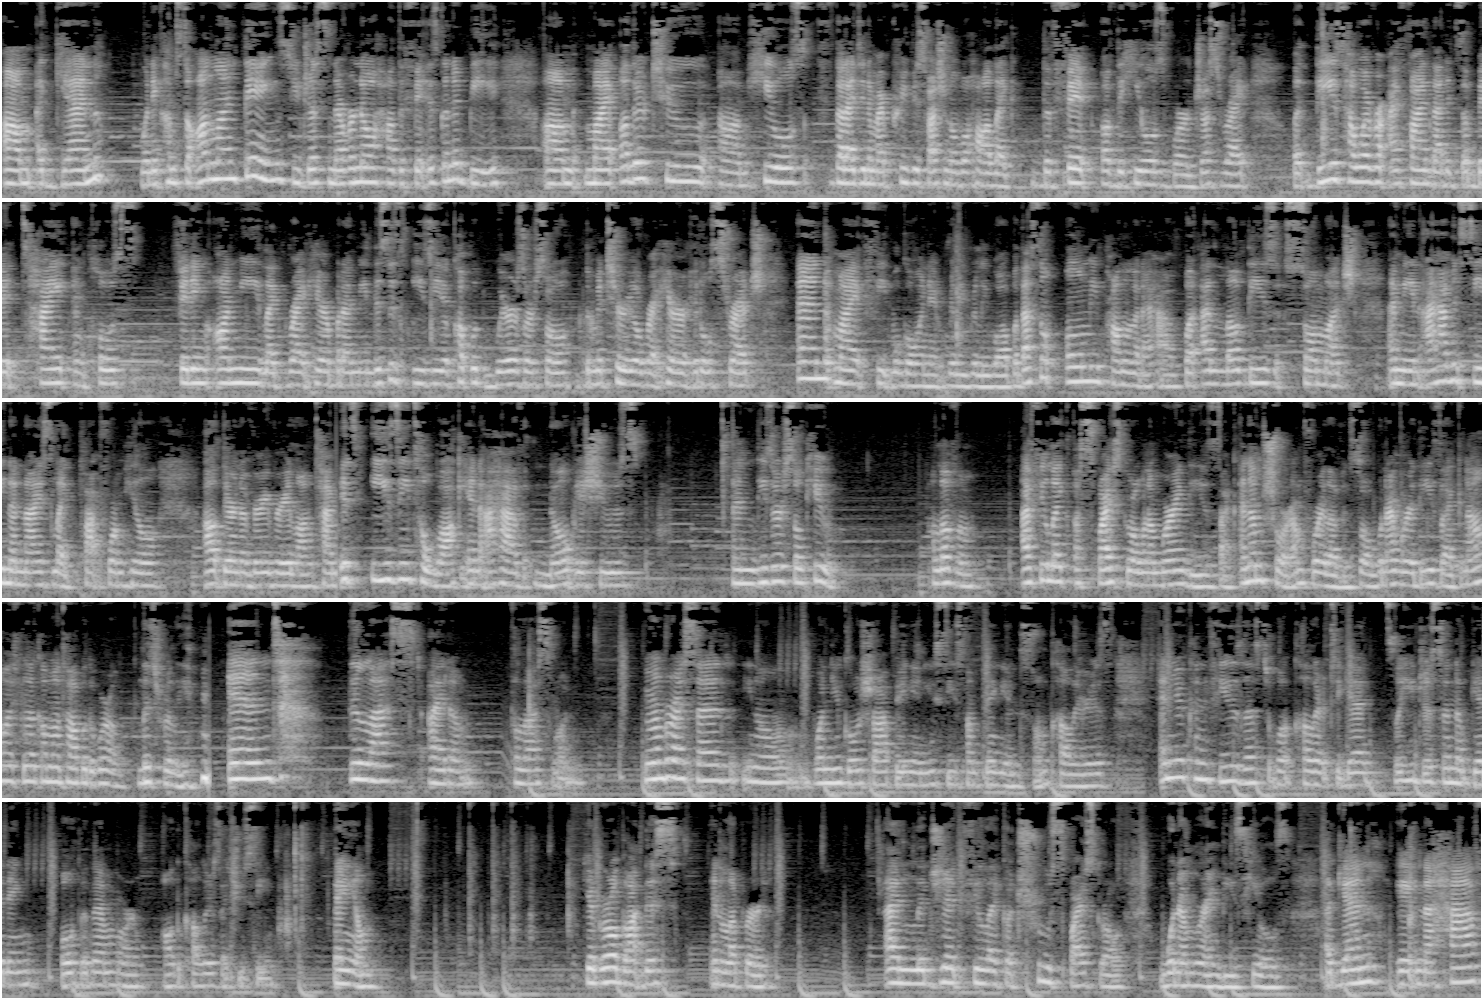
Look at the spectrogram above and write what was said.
Um, again, when it comes to online things, you just never know how the fit is gonna be. Um, my other two um, heels that I did in my previous Fashion Nova haul, like the fit of the heels were just right. But these, however, I find that it's a bit tight and close fitting on me like right here. But I mean, this is easy, a couple wears or so. The material right here, it'll stretch and my feet will go in it really, really well. But that's the only problem that I have. But I love these so much. I mean, I haven't seen a nice like platform heel out there in a very, very long time. It's easy to walk in. I have no issues. And these are so cute. I love them. I feel like a Spice Girl when I'm wearing these. Like, and I'm short, I'm 4'11". So when I wear these, like now I feel like I'm on top of the world, literally. and the last item, the last one Remember I said, you know, when you go shopping and you see something in some colors and you're confused as to what color to get, so you just end up getting both of them or all the colors that you see. Bam. Your girl got this in leopard. I legit feel like a true Spice Girl when I'm wearing these heels. Again, eight and a half.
